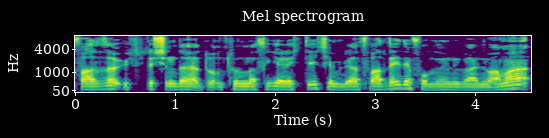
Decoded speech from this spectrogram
fazla üst dışında oturması gerektiği için biraz fazla hedef oluyordu galiba ama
